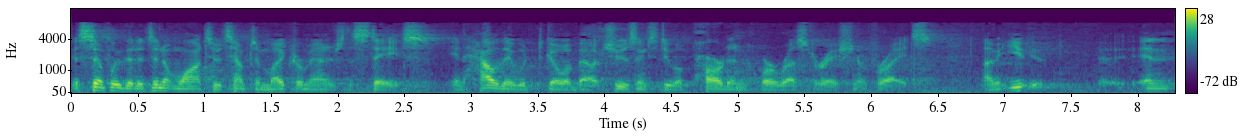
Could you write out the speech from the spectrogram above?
is simply that it didn't want to attempt to micromanage the states in how they would go about choosing to do a pardon or a restoration of rights. I mean, and,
